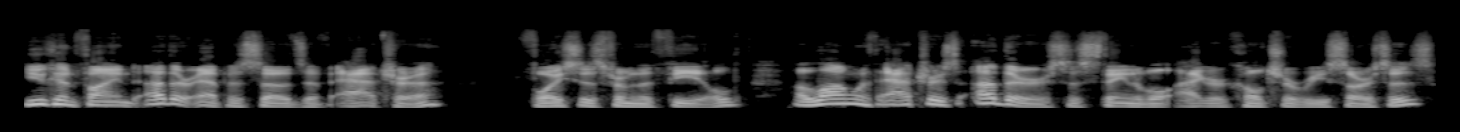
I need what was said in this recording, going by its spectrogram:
You can find other episodes of ATTRA, Voices from the Field, along with ATTRA's other sustainable agriculture resources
